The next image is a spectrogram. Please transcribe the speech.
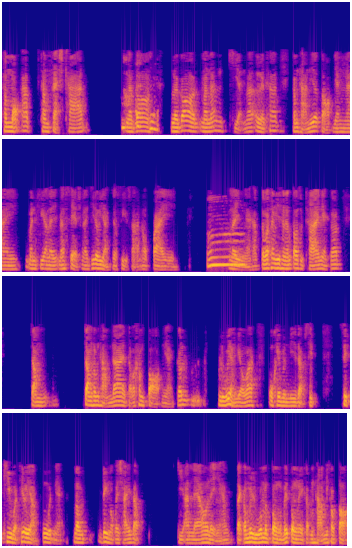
ทำม็อกอัพทำแฟลชการ์ดแล้วก็แล้วก็มานั่งเขียนว่า เออ ถ้าคำถามที่จะตอบยังไง มันคืออะไร message อะไรที่เราอยากจะสื่อสารออกไปอะไรอย่างเงี้ยครับ แต่ว่าทั้งนี้ทั้งนั้นตอนสุดท้ายเนี่ยก็จำจำคำถามได้ แต่ว่าคำตอบเนี่ย ก็รู้อย่างเดียวว่า โอเคมันมีแบบสิบสิบ keyword ที่เราอยากพูดเนี่ย เราดึงออกไปใช้แบบ กี่อันแล้วอะไรอย่างเงี้ยครับ แต่ก็ไม่รู้ว่ามันตรงหรือไม่ตรงเลยครับคำถามที่เขาตอบ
